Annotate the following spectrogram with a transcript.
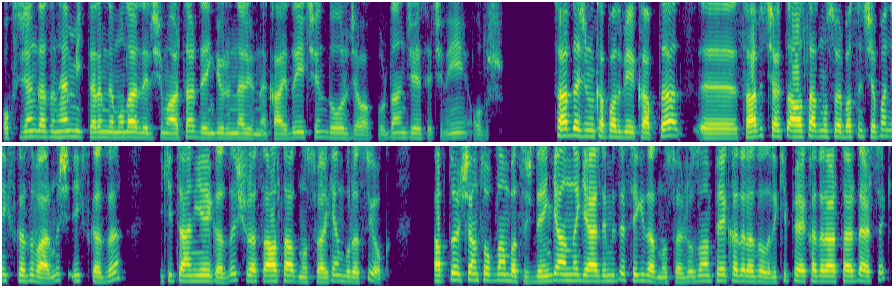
Oksijen gazın hem miktar hem de molar derişimi artar. Denge ürünler yönüne kaydığı için doğru cevap buradan C seçeneği olur. Sabit hacimli kapalı bir kapta e, sabit çakta 6 atmosfer basınç yapan X gazı varmış. X gazı 2 tane Y gazı. Şurası 6 atmosferken burası yok. Kapta ölçülen toplam basınç denge anına geldiğimizde 8 atmosfer. O zaman P kadar azalır 2P kadar artar dersek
